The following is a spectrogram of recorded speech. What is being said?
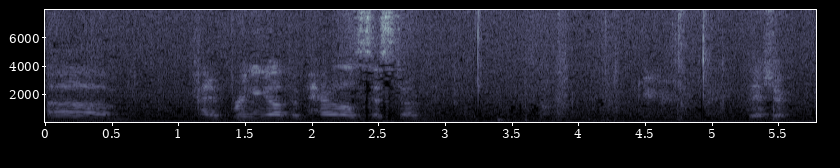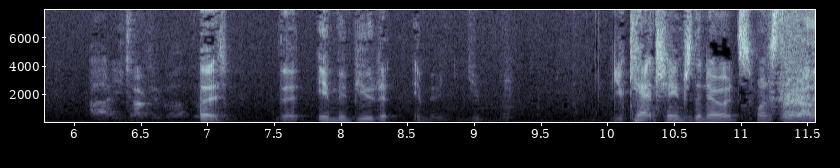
um, kind of bringing up a parallel system. Yeah, sure. Uh, you talked about the, the, the immutability you can't change the nodes once they're up.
